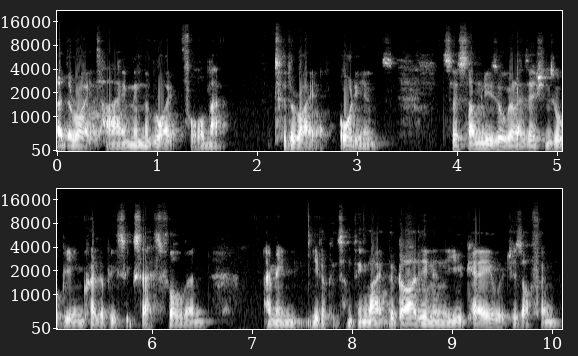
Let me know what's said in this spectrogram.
at the right time in the right format to the right audience. So some news organisations will be incredibly successful, and I mean, you look at something like the Guardian in the UK, which is often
